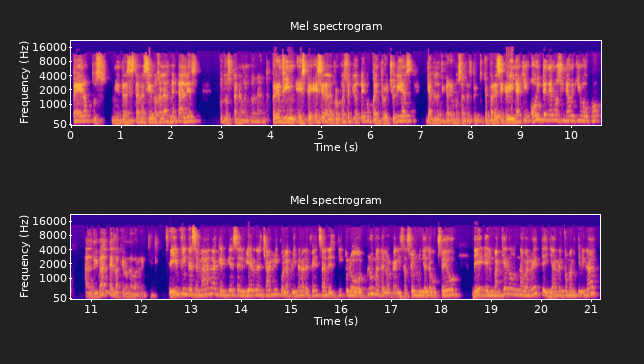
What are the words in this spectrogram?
Pero pues mientras están haciendo jalas mentales, pues los están abandonando. Pero en fin, este, esa era la propuesta que yo tengo para dentro de ocho días. Ya platicaremos al respecto. ¿Te parece, querido Iñaki? Hoy tenemos, si no me equivoco, al rival del vaquero Navarrete. Sí, fin de semana que empieza el viernes, Charlie, con la primera defensa del título pluma de la Organización Mundial de Boxeo de el vaquero Navarrete. Ya retoma actividad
